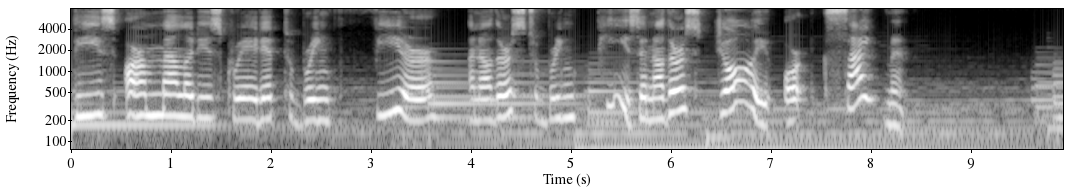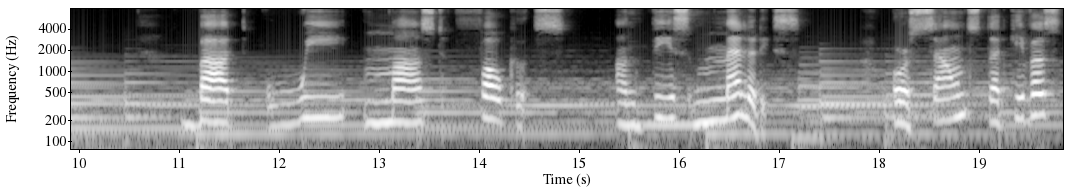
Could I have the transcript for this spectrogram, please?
These are melodies created to bring fear, and others to bring peace, and others joy or excitement. But we must focus on these melodies or sounds that give us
